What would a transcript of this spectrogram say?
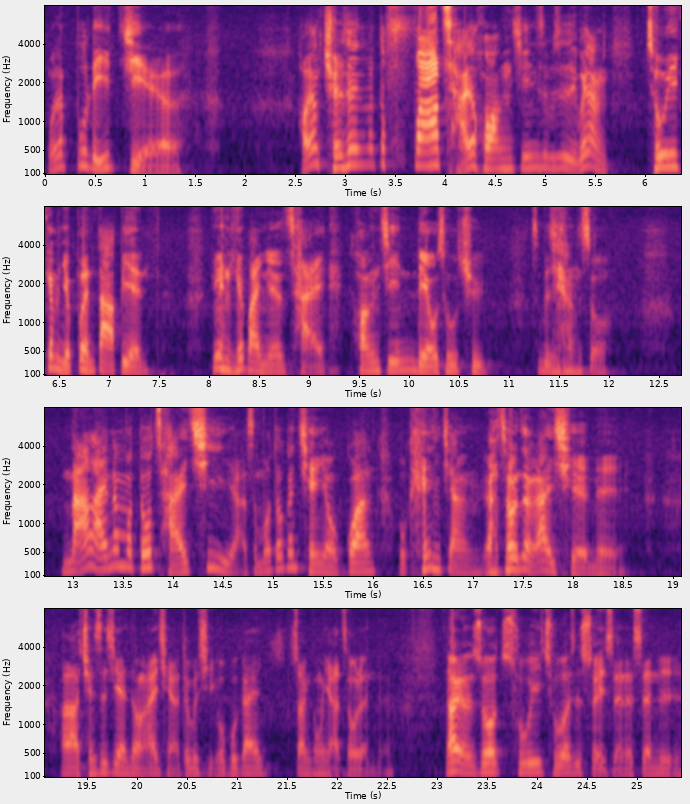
我那不理解了，好像全身都发财黄金，是不是？我想初一根本就不能大便，因为你会把你的财黄金流出去，是不是这样说？哪来那么多财气呀？什么都跟钱有关。我跟你讲，亚洲人很爱钱呢。好啦，全世界人都很爱钱啊。对不起，我不该专攻亚洲人的。然后有人说初一、初二是水神的生日，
